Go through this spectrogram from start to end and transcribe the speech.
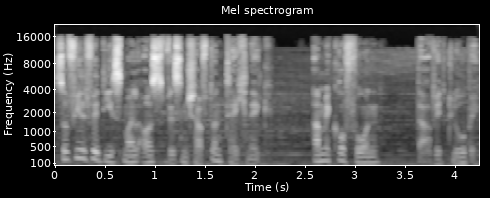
So viel für diesmal aus Wissenschaft und Technik. Am Mikrofon David Globig.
